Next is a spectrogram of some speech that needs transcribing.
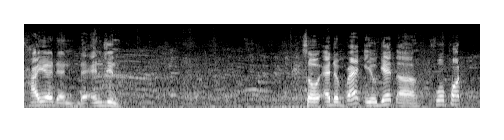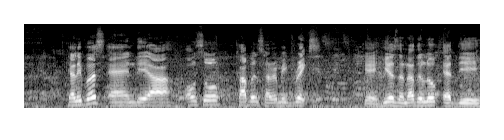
higher than the engine. So at the back, you get a four pot calipers and they are also carbon ceramic brakes. Okay, here's another look at the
